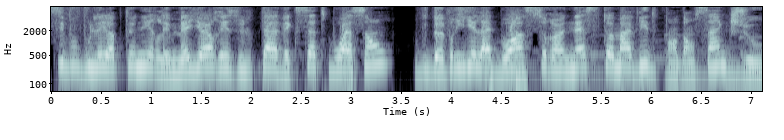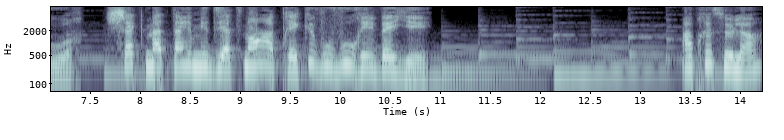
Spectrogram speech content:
Si vous voulez obtenir les meilleurs résultats avec cette boisson, vous devriez la boire sur un estomac vide pendant 5 jours, chaque matin immédiatement après que vous vous réveillez. Après cela,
